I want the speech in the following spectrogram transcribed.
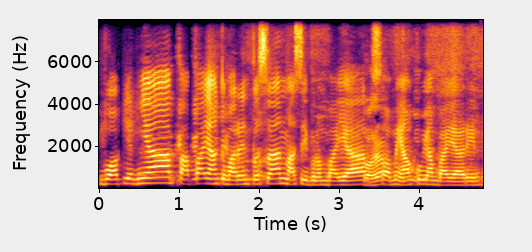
buah pirnya papa yang kemarin pesan masih belum bayar, Oh, ya? suami aku yang bayarin.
